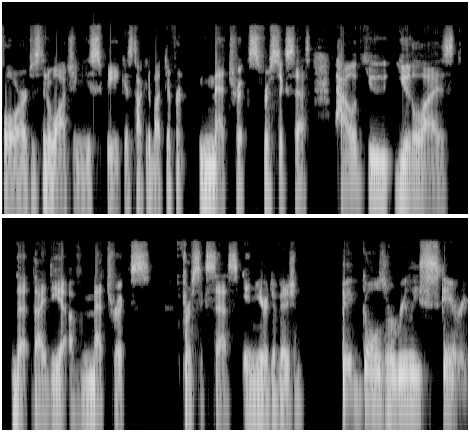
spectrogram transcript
for just in watching you speak is talking about different metrics for success. How have you utilized the, the idea of metrics for success in your division? Big goals are really scary.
